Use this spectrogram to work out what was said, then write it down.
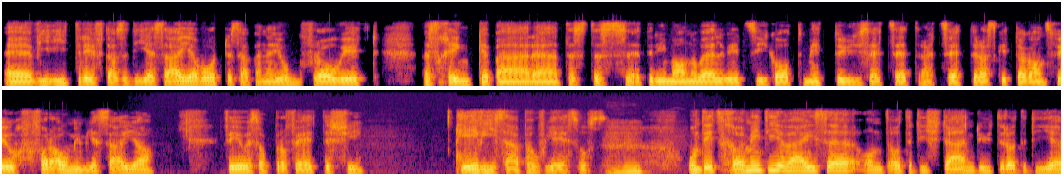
äh, wie eintrifft. Also die Jesaja-Worte, dass eben eine Jungfrau wird ein Kind gebären, dass, dass der Immanuel wird sein, Gott mit uns, etc., etc. Es gibt da ganz viel, vor allem im Jesaja, viele so prophetische Hinweise eben auf Jesus. Mhm. Und jetzt kommen die Weisen und, oder die Sterndeuter oder die,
